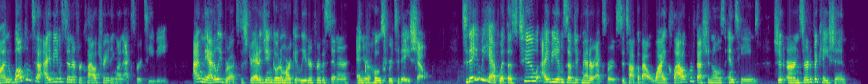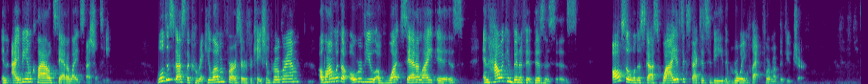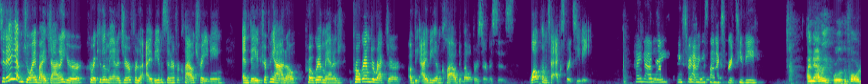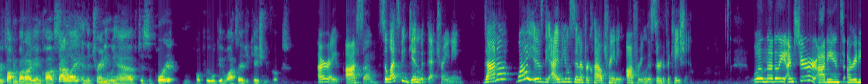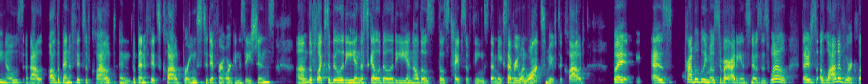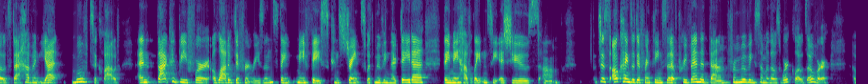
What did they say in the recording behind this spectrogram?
everyone. Welcome to IBM Center for Cloud Training on Expert TV. I'm Natalie Brooks, the strategy and go to market leader for the center, and your host for today's show. Today, we have with us two IBM subject matter experts to talk about why cloud professionals and teams should earn certification in IBM Cloud Satellite Specialty. We'll discuss the curriculum for our certification program, along with an overview of what satellite is and how it can benefit businesses. Also, we'll discuss why it's expected to be the growing platform of the future. Today, I'm joined by Donna Ure, Curriculum Manager for the IBM Center for Cloud Training, and Dave Tripiano, Program, Manage- Program Director of the IBM Cloud Developer Services. Welcome to Expert TV. Hi, Natalie. Thanks for having us on Expert TV. Hi, Natalie. We're looking forward to talking about IBM Cloud Satellite and the training we have to support it. Hopefully, we'll give lots of education to folks. All right, awesome. So let's begin with that training. Donna, why is the IBM Center for Cloud Training offering this certification? Well, Natalie, I'm sure our audience already knows about all the benefits of cloud and the benefits cloud brings to different organizations. Um, the flexibility and the scalability and all those those types of things that makes everyone want to move to cloud. But as probably most of our audience knows as well, there's a lot of workloads that haven't yet moved to cloud. And that could be for a lot of different reasons. They may face constraints with moving their data, they may have latency issues, um, just all kinds of different things that have prevented them from moving some of those workloads over.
